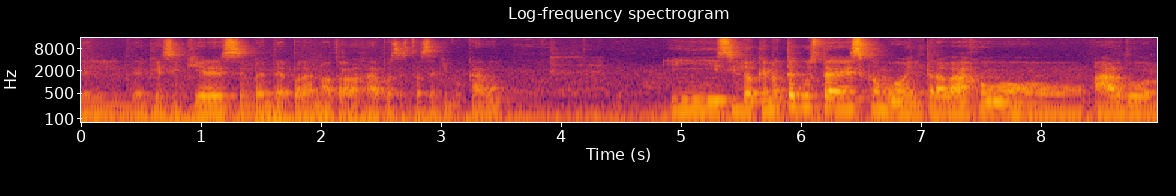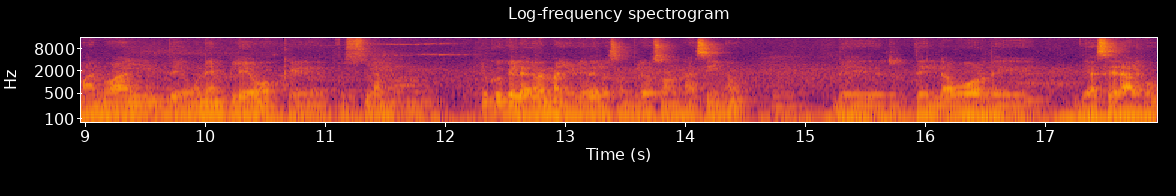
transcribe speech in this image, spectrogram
del- de que si quieres emprender para no trabajar, pues estás equivocado. Y si lo que no te gusta es como el trabajo arduo, manual de un empleo, que pues la- yo creo que la gran mayoría de los empleos son así, ¿no? de, de labor de, de hacer algo.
